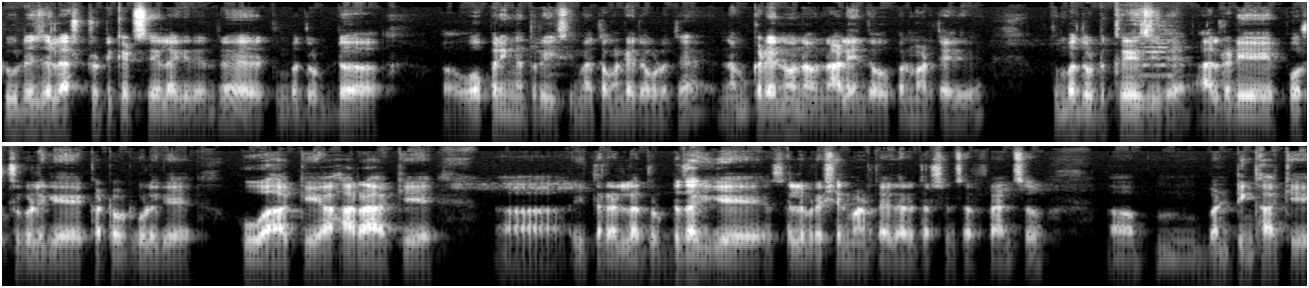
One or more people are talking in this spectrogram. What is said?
ಟೂ ಡೇಸಲ್ಲಿ ಅಷ್ಟು ಟಿಕೆಟ್ ಸೇಲ್ ಆಗಿದೆ ಅಂದರೆ ತುಂಬ ದೊಡ್ಡ ಓಪನಿಂಗ್ ಅಂತೂ ಈ ಸಿನಿಮಾ ತೊಗೊಂಡೇ ತೊಗೊಳುತ್ತೆ. ನಮ್ಮ ಕಡೆನೂ ನಾವು ನಾಳೆಯಿಂದ ಓಪನ್ ಮಾಡ್ತಾ ಇದ್ದೀವಿ ತುಂಬ ದೊಡ್ಡ ಕ್ರೇಜ್ ಇದೆ. ಆಲ್ರೆಡಿ ಪೋಸ್ಟ್ರುಗಳಿಗೆ ಕಟೌಟ್ಗಳಿಗೆ ಹೂವು ಹಾಕಿ ಹಾರ ಹಾಕಿ ಈ ಥರ ಎಲ್ಲ ದೊಡ್ಡದಾಗಿ ಸೆಲೆಬ್ರೇಷನ್ ಮಾಡ್ತಾ ಇದ್ದಾರೆ ದರ್ಶನ್ ಸರ್ ಫ್ಯಾನ್ಸು ಬಂಟಿಂಗ್ ಹಾಕಿ,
